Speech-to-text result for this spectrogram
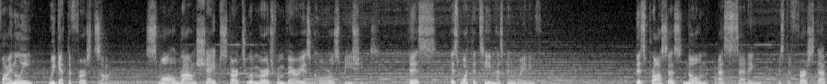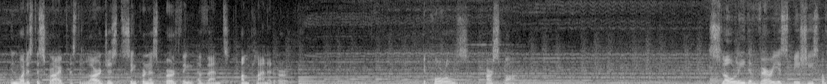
Finally, we get the first sign. Small round shapes start to emerge from various coral species. This is what the team has been waiting for. This process, known as setting, is the first step in what is described as the largest synchronous birthing event on planet Earth. The corals are spawned. Slowly, the various species of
